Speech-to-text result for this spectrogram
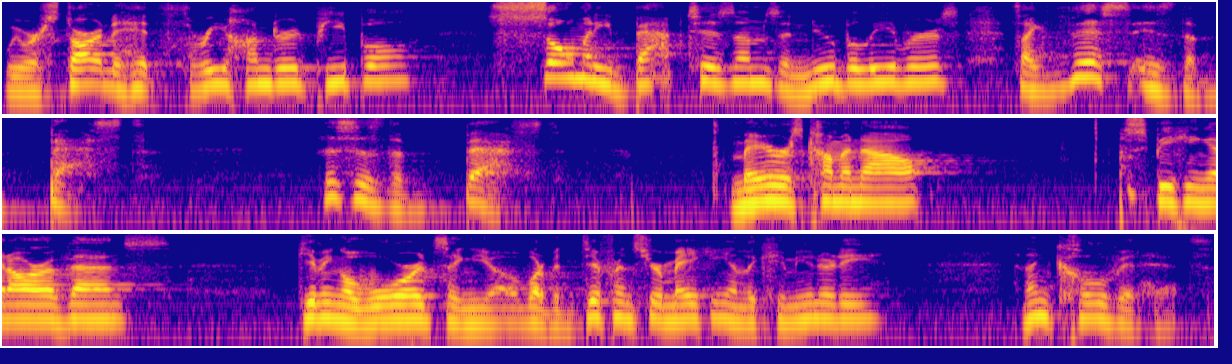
We were starting to hit 300 people, so many baptisms and new believers. It's like, this is the best. This is the best. Mayor's coming out, speaking at our events, giving awards, saying, you know, what a difference you're making in the community. And then COVID hit.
